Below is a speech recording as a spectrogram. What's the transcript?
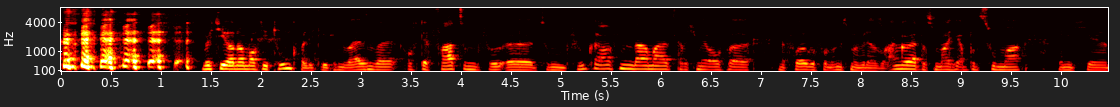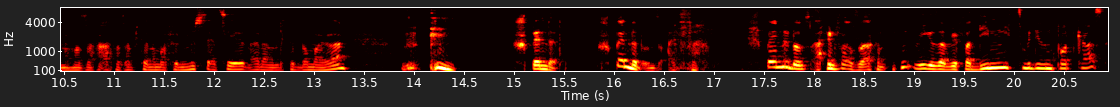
möchte ich auch nochmal auf die Tonqualität hinweisen, weil auf der Fahrt zum, äh, zum Flughafen damals habe ich mir auch äh, eine Folge von uns mal wieder so angehört. Das mache ich ab und zu mal, wenn ich äh, nochmal sage, ach, was habe ich da nochmal für einen Mist erzählt, Na, dann will ich das nochmal hören. Spendet. Spendet uns einfach. Spendet uns einfach Sachen. Wie gesagt, wir verdienen nichts mit diesem Podcast.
